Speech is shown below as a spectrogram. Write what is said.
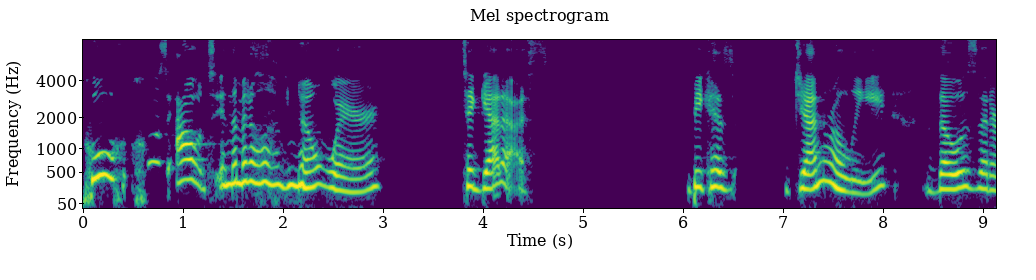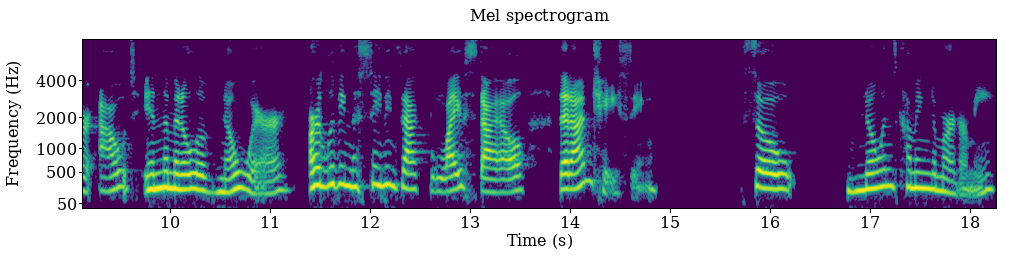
Who who's out in the middle of nowhere to get us? Because generally those that are out in the middle of nowhere are living the same exact lifestyle that I'm chasing. So no one's coming to murder me.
